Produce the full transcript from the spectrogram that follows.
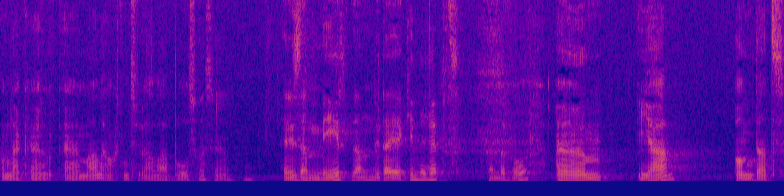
omdat ik maandagochtend wel wat boos was. Ja. En is dat meer dan nu dat je kinderen hebt dan daarvoor? Ehm, ja, omdat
